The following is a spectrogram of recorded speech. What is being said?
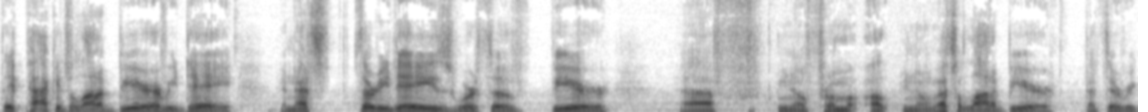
they package a lot of beer every day, and that's 30 days worth of beer. Uh, f- you know, from a, you know that's a lot of beer that they're re-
